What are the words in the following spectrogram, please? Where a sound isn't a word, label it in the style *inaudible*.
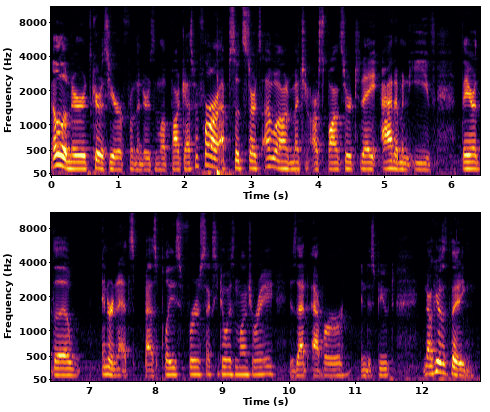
Hello, nerds. Curtis here from the Nerds in Love podcast. Before our episode starts, I want to mention our sponsor today, Adam and Eve. They are the internet's best place for sexy toys and lingerie. Is that ever in dispute? Now, here's the thing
